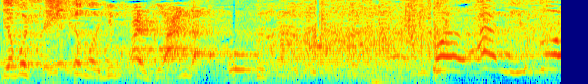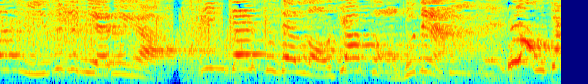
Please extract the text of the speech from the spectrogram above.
也不谁跟我一块转的。我按理说你这个年龄啊，应该是在老家找过的。老家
